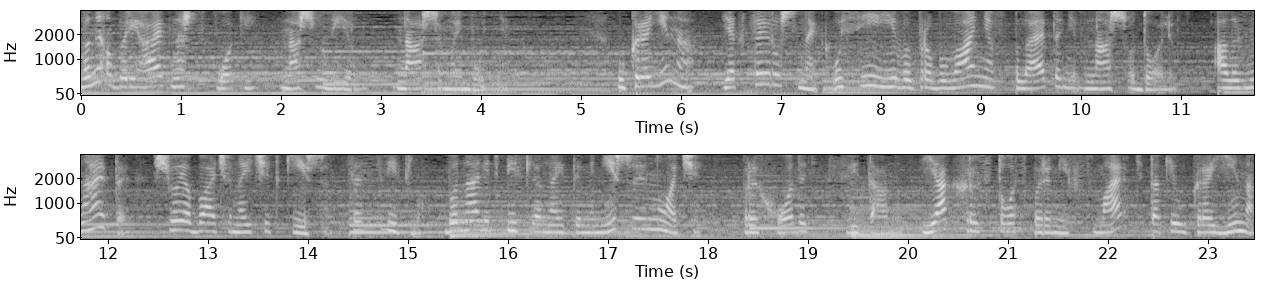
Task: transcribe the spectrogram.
Вони оберігають наш спокій, нашу віру, наше майбутнє. Україна, як цей рушник, усі її випробування вплетені в нашу долю. Але знаєте, що я бачу найчіткіше? Це світло, бо навіть після найтемнішої ночі приходить світанок. Як Христос переміг смерть, так і Україна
